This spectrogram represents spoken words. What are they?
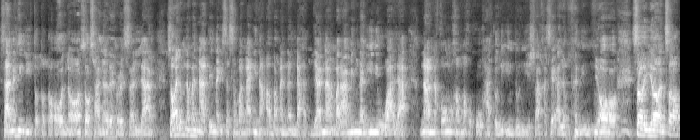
sana hindi to totoo, no? So, sana rehearsal lang. So, alam naman natin na isa sa mga inaabangan ng lahat dyan na maraming naniniwala na nako mukhang makukuha to ni Indonesia kasi alam na ninyo. So, yon So,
